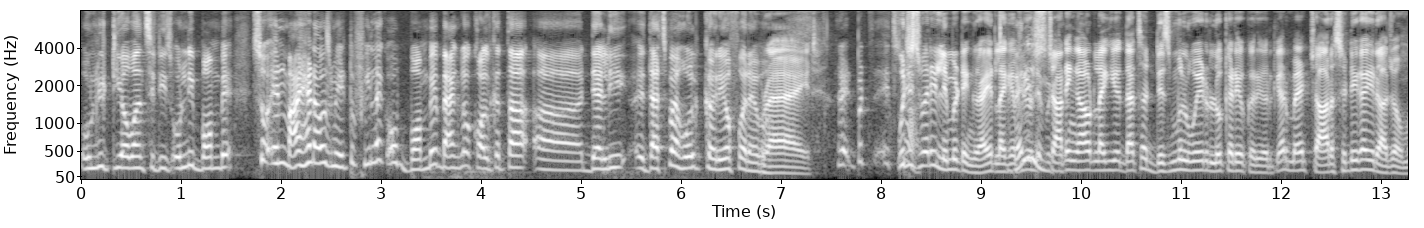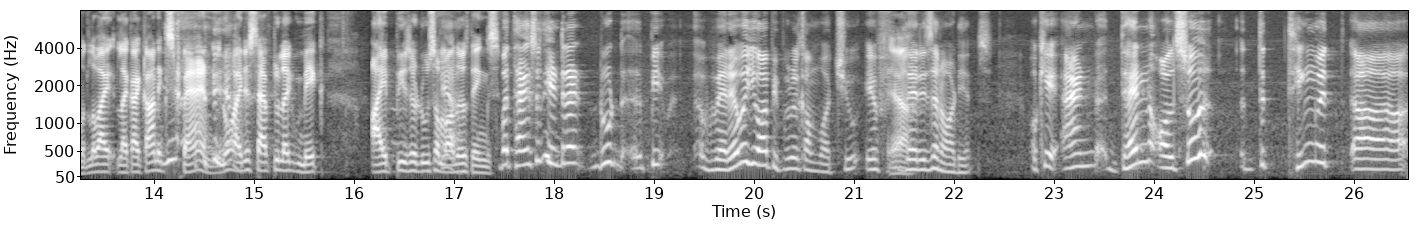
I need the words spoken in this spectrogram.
Only tier one cities only Bombay so in my head I was made to feel like oh Bombay Bangalore Kolkata Delhi that's my whole career forever right right but it's which is very limiting right like if you starting out like that's a dismal way to look at your career यार मैं चार सिटी का ही राजा हूँ। मतलब I like I can't expand you know I just have to like make IPs or do some Yeah. other things. But thanks to the internet, dude, uh, pe- wherever you are, people will come watch you if Yeah. there is an audience. Okay, and then also the thing with uh,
